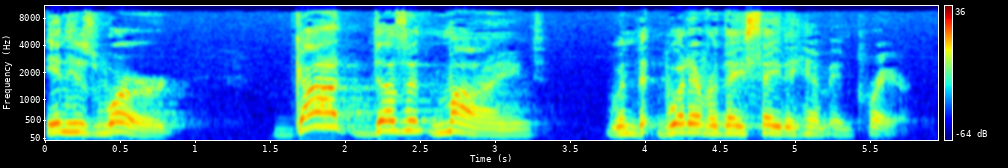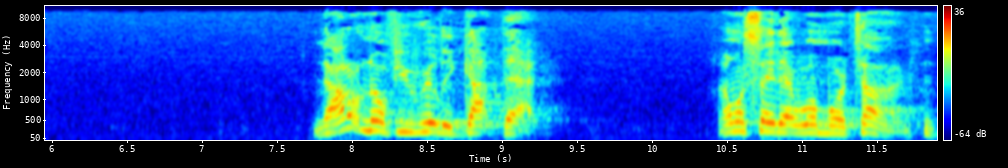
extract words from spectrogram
in his word, God doesn't mind when the, whatever they say to him in prayer. Now, I don't know if you really got that. I want to say that one more time.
